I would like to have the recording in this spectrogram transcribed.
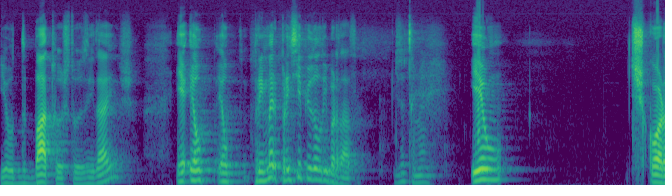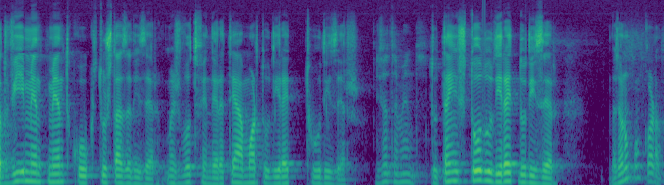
eu debato as tuas ideias. É, é o, é o primeiro princípio da liberdade. Exatamente. Eu discordo veementemente com o que tu estás a dizer, mas vou defender até à morte o direito de tu o dizeres. Exatamente. Tu tens todo o direito de o dizer, mas eu não concordo.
